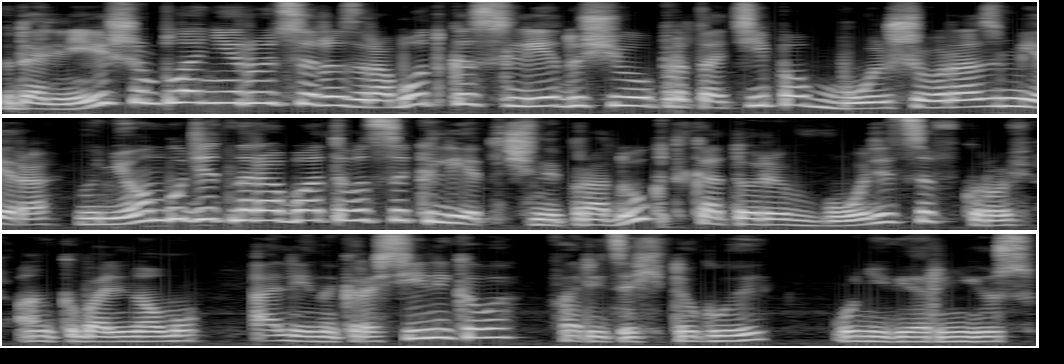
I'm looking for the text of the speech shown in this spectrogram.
В дальнейшем планируется разработка следующего прототипа большего размера. В нем будет нарабатываться клеточный продукт, который вводится в кровь онкобольному. Алина Красильникова, Фарид Захитоглы, Univer News.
